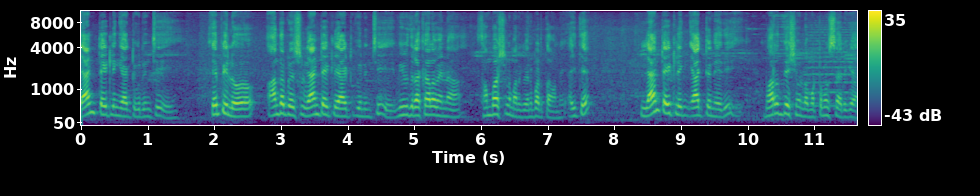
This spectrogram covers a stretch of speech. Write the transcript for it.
ల్యాండ్ టైటిలింగ్ యాక్ట్ గురించి ఏపీలో ఆంధ్రప్రదేశ్ ల్యాండ్ టైటిల్ యాక్ట్ గురించి వివిధ రకాలమైన సంభాషణలు మనకు వినపడతా ఉన్నాయి. అయితే ల్యాండ్ టైటిలింగ్ యాక్ట్ అనేది భారతదేశంలో మొట్టమొదటిసారిగా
